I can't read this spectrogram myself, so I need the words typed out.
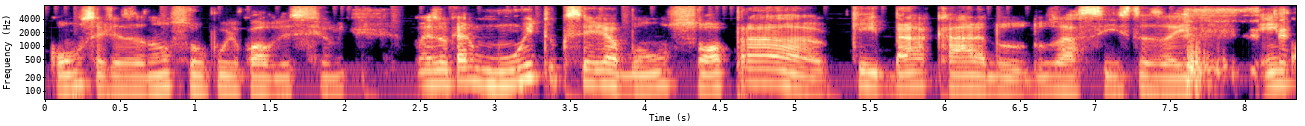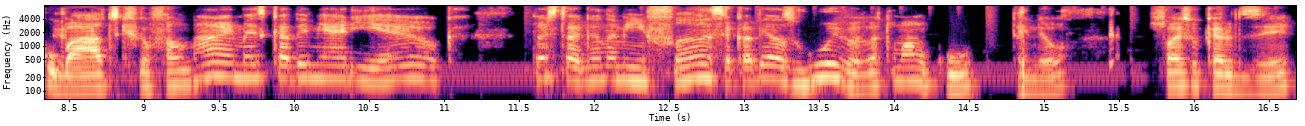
com certeza não sou o público-alvo desse filme. Mas eu quero muito que seja bom só pra quebrar a cara do- dos racistas aí, incubados, que ficam falando, ai, mas cadê minha Ariel? Estão estragando a minha infância, cadê as ruivas? Vai tomar no cu, entendeu? Só isso que eu quero dizer.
